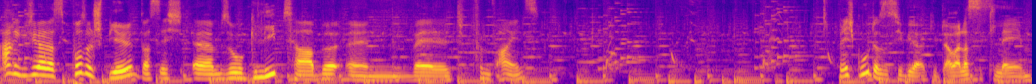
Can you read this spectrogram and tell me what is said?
Ach, ich wieder das Puzzlespiel, das ich ähm, so geliebt habe in Welt 5.1. Finde ich gut, dass es hier wieder gibt, aber das ist lame.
